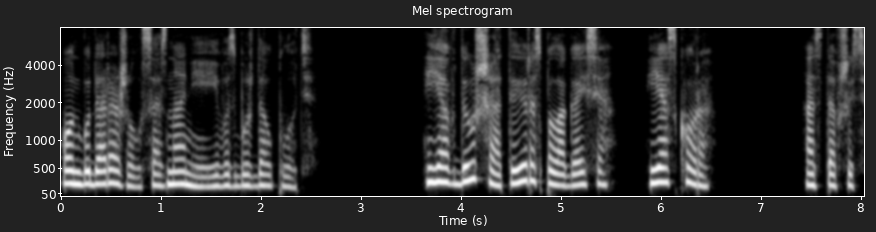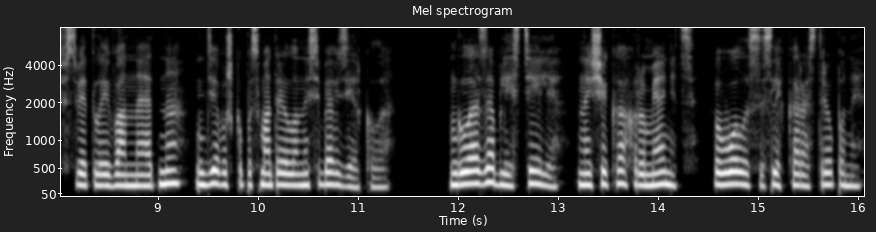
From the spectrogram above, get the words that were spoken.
Он будоражил сознание и возбуждал плоть. «Я в душе, а ты располагайся. Я скоро». Оставшись в светлой ванной одна, девушка посмотрела на себя в зеркало. Глаза блестели, на щеках румянец, волосы слегка растрепаны,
